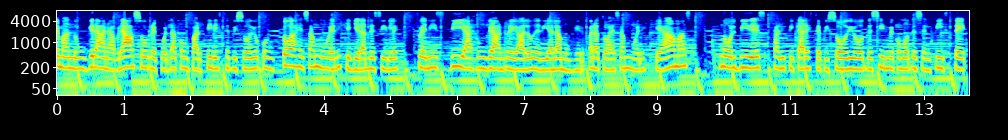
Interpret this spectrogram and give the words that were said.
Te mando un gran abrazo. Recuerda compartir este episodio con todas esas mujeres que quieras decirle feliz día. Es un gran regalo de Día a la Mujer para todas esas mujeres que amas. No olvides calificar este episodio, decirme cómo te sentiste.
